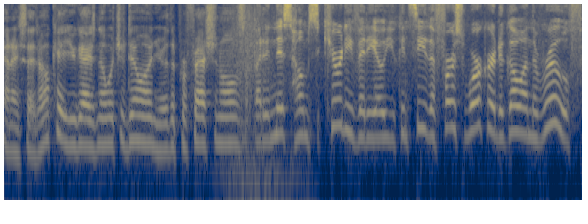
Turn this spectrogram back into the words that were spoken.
And I said, okay, you guys know what you're doing. You're the professionals. But in this home security video, you can see the first worker to go on the roof.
